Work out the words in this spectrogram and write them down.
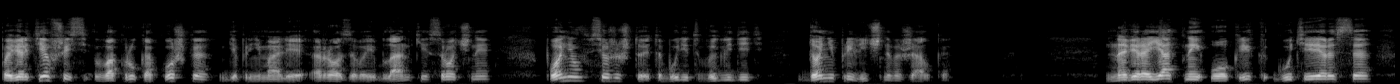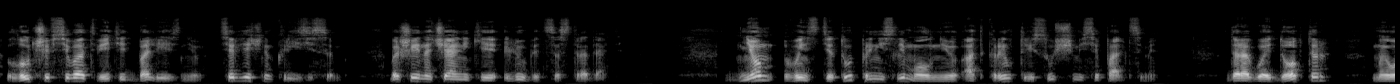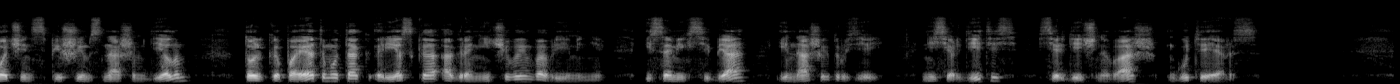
Повертевшись вокруг окошка, где принимали розовые бланки срочные, понял все же, что это будет выглядеть до неприличного жалко. На вероятный окрик Гутиереса лучше всего ответить болезнью, сердечным кризисом. Большие начальники любят сострадать. Днем в институт принесли молнию, открыл трясущимися пальцами. «Дорогой доктор, мы очень спешим с нашим делом, только поэтому так резко ограничиваем во времени и самих себя, и наших друзей. Не сердитесь, сердечно ваш Гутиерес».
